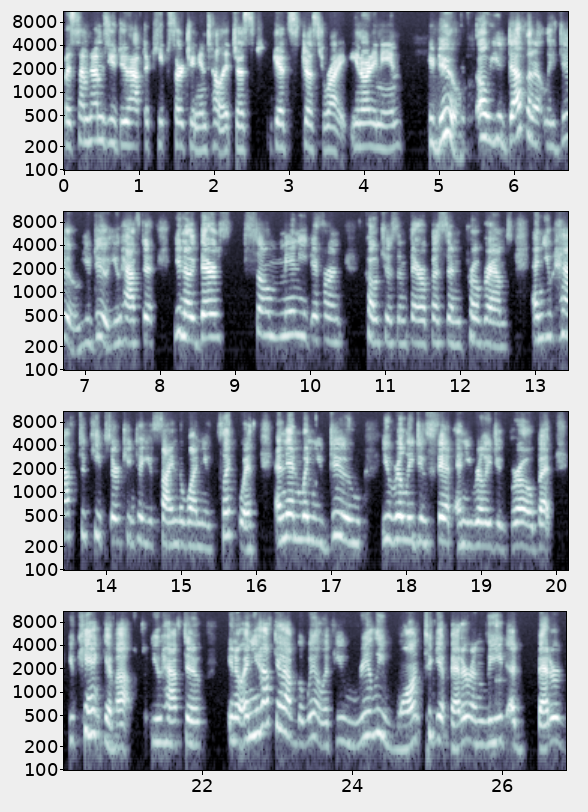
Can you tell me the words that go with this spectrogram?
but sometimes you do have to keep searching until it just gets just right you know what i mean You do. Oh, you definitely do. You do. You have to, you know, there's so many different coaches and therapists and programs, and you have to keep searching until you find the one you click with. And then when you do, you really do fit and you really do grow, but you can't give up. You have to, you know, and you have to have the will. If you really want to get better and lead a better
